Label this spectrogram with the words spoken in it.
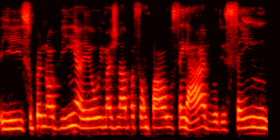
e super novinha, eu imaginava São Paulo sem árvores, sem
